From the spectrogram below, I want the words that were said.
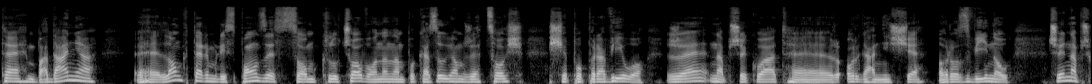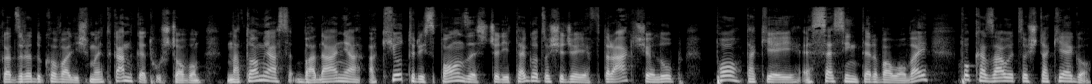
te badania e, long term responses są kluczowe. One nam pokazują, że coś się poprawiło, że na przykład e, organizm się rozwinął czy na przykład zredukowaliśmy tkankę tłuszczową. Natomiast badania acute responses, czyli tego, co się dzieje w trakcie lub po takiej sesji interwałowej, pokazały coś takiego,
